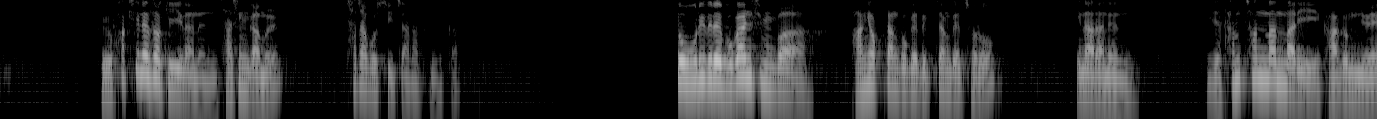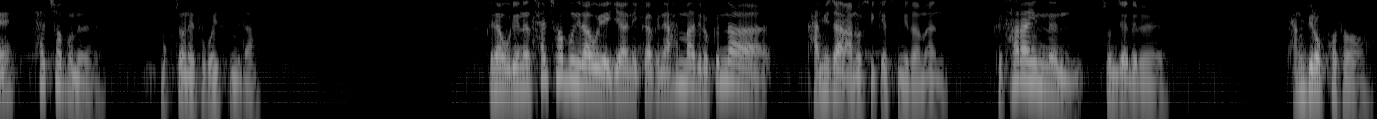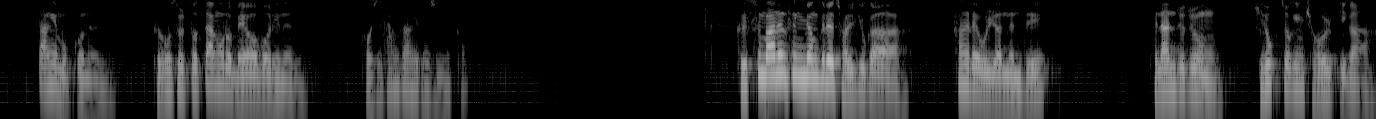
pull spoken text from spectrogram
그 확신에서 기인하는 자신감을 찾아볼 수 있지 않았습니까? 또 우리들의 무관심과 방역 당국의 늑장 대처로 이 나라는 이제 3천만 마리 가금류의 살처분을 목전에 두고 있습니다. 그냥 우리는 살처분이라고 얘기하니까 그냥 한마디로 끝나 감이 잘 안 올 수 있겠습니다만 그 살아있는 존재들을 장비로 퍼서 땅에 묻고는 그곳을 또 땅으로 메워버리는 것이 상상이 되십니까? 그 수많은 생명들의 절규가 하늘에 울렸는지 지난주 중 기록적인 겨울비가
